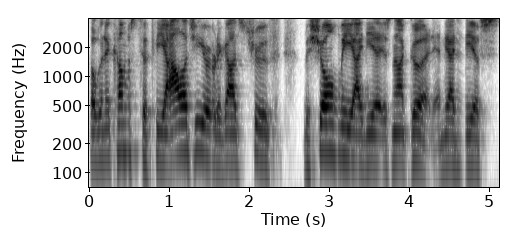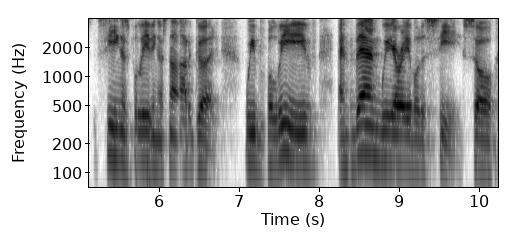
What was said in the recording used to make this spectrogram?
but when it comes to theology or to God's truth, the show me idea is not good. And the idea of seeing is believing is not good. We believe and then we are able to see. So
